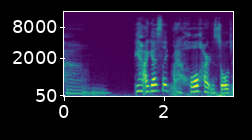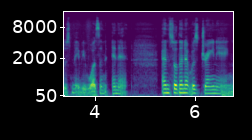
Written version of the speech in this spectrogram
um yeah, I guess like my whole heart and soul just maybe wasn't in it. And so then it was draining,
